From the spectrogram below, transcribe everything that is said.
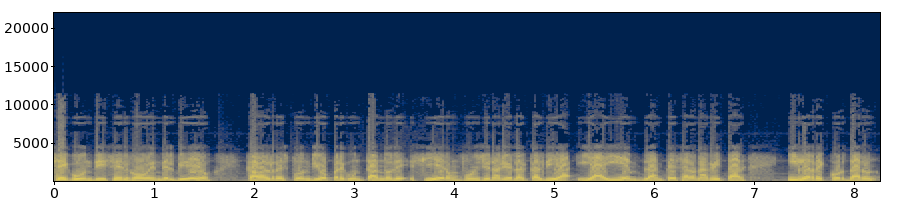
según dice el joven del video. Cabal respondió preguntándole si era un funcionario de la alcaldía y ahí em, la empezaron a gritar y le recordaron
